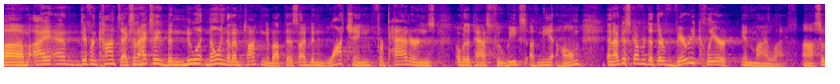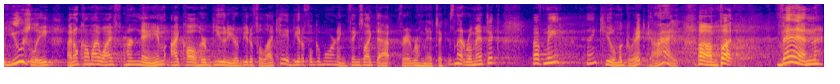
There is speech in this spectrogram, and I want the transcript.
Um, I have different contexts, and I actually have been new, knowing that I'm talking about this, I've been watching for patterns over the past few weeks of me at home, and I've discovered that they're very clear in my life. Uh, so usually, I don't call my wife her name, I call her beauty or beautiful, like, hey, beautiful, good morning, things like that. Very romantic. Isn't that romantic of me? Thank you, I'm a great guy. Uh, but then,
